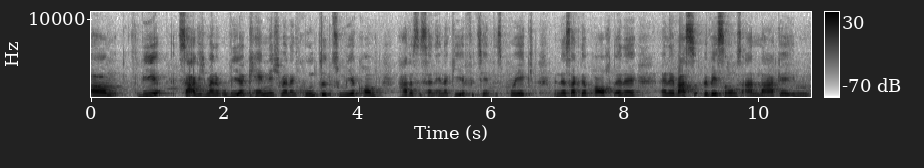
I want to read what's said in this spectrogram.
ähm, wie sage ich meinem, wie erkenne ich, wenn ein Kunde zu mir kommt, ah, das ist ein energieeffizientes Projekt. Wenn er sagt, er braucht eine, eine Wasser Bewässerungsanlage im,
